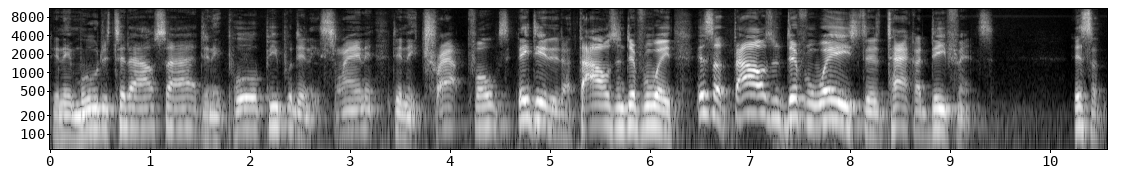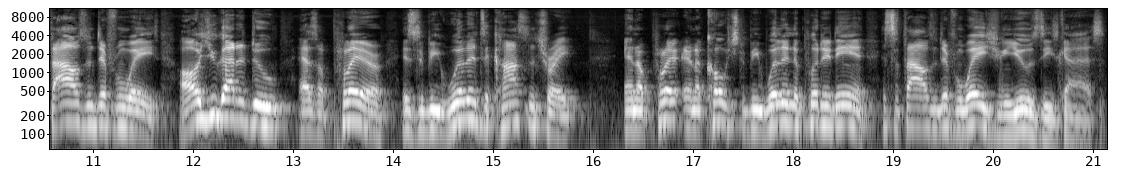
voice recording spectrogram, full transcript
then they moved it to the outside, then they pulled people, then they slanted, then they trapped folks. They did it a thousand different ways. It's a thousand different ways to attack a defense. It's a thousand different ways. All you got to do as a player is to be willing to concentrate, and a player and a coach to be willing to put it in. It's a thousand different ways you can use these guys.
